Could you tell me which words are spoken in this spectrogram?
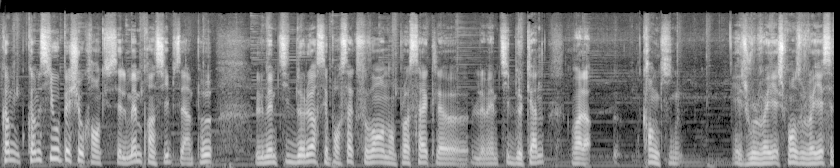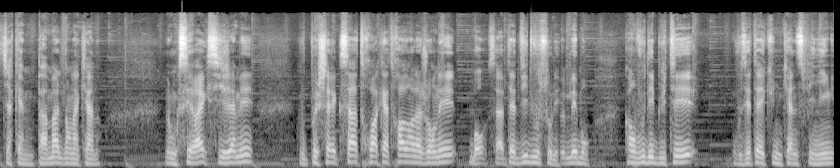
comme, comme si vous pêchez au crank. C'est le même principe, c'est un peu le même type de leurre. C'est pour ça que souvent, on emploie ça avec le, même type de canne. Voilà, cranking. Et je, vous le voyez, je pense que vous le voyez, ça tire quand même pas mal dans la canne. Donc, c'est vrai que si jamais vous pêchez avec ça 3-4 heures dans la journée, bon, ça va peut-être vite vous saouler. Mais bon, quand vous débutez, vous êtes avec une canne spinning.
